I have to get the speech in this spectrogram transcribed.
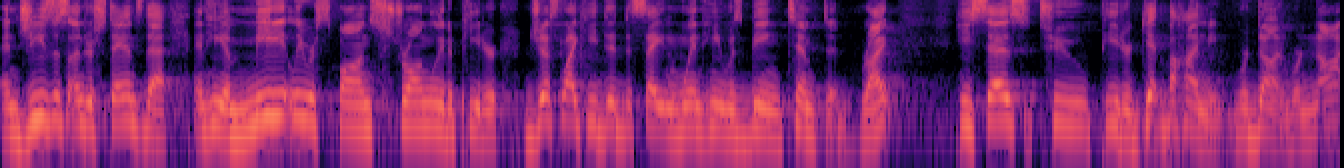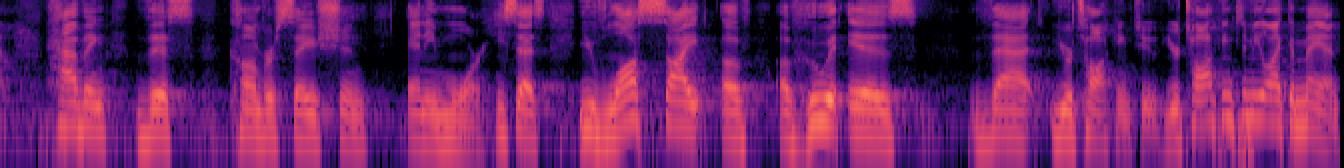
And Jesus understands that, and he immediately responds strongly to Peter, just like he did to Satan when he was being tempted, right? He says to Peter, Get behind me. We're done. We're not having this conversation anymore. He says, You've lost sight of, of who it is that you're talking to. You're talking to me like a man.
